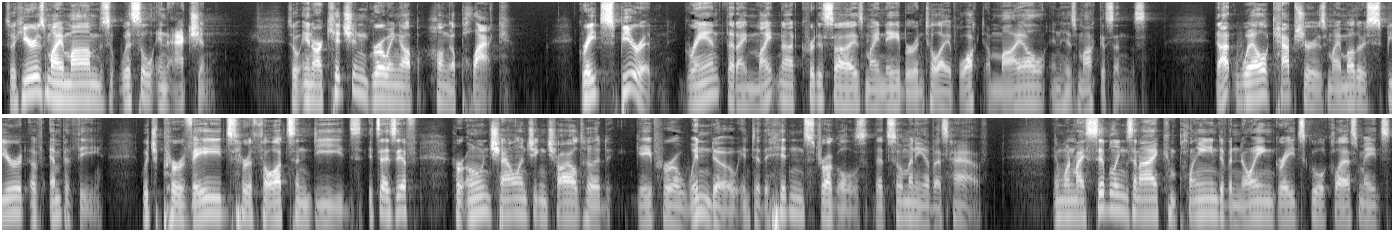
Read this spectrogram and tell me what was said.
So here's my mom's whistle in action. So in our kitchen growing up hung a plaque. Great Spirit, grant that I might not criticize my neighbor until I have walked a mile in his moccasins. That well captures my mother's spirit of empathy which pervades her thoughts and deeds. It's as if her own challenging childhood gave her a window into the hidden struggles that so many of us have. And when my siblings and I complained of annoying grade school classmates,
